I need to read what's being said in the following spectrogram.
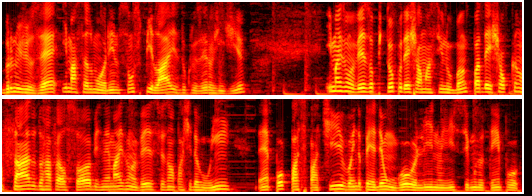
Bruno José e Marcelo Moreno são os pilares do Cruzeiro hoje em dia. E mais uma vez optou por deixar o Marcinho no banco para deixar o cansado do Rafael Sobis, né? Mais uma vez fez uma partida ruim, né? pouco participativo, ainda perdeu um gol ali no início do segundo tempo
